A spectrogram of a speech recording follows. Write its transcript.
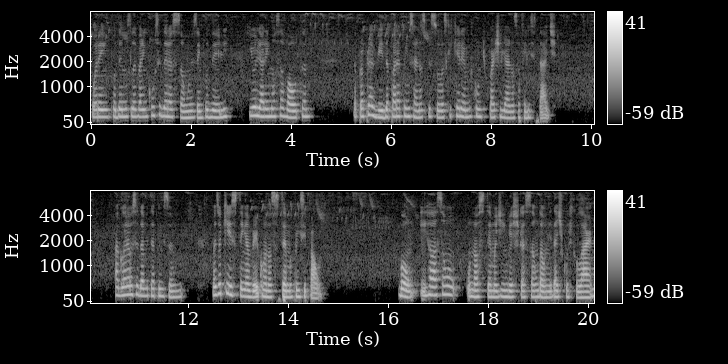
Porém, podemos levar em consideração o exemplo dele e olhar em nossa volta da própria vida para pensar nas pessoas que queremos compartilhar nossa felicidade. Agora você deve estar pensando, mas o que isso tem a ver com o nosso tema principal? Bom, em relação ao nosso tema de investigação da unidade curricular,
